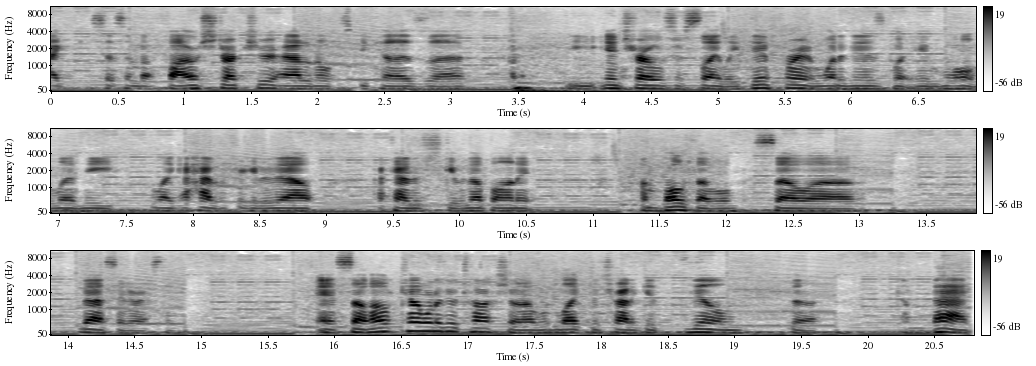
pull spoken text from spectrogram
I said something about file structure. I don't know if it's because uh, the intros are slightly different, what it is, but it won't let me. Like I haven't figured it out. I kind of just given up on it on both of them. So uh, that's interesting. And so I kind of want to do a talk show. And I would like to try to get them to come back,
